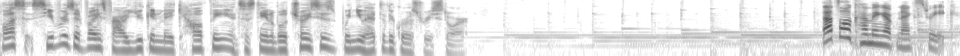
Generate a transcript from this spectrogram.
Plus, Seaver's advice for how you can make healthy and sustainable choices when you head to the grocery store. That's all coming up next week.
